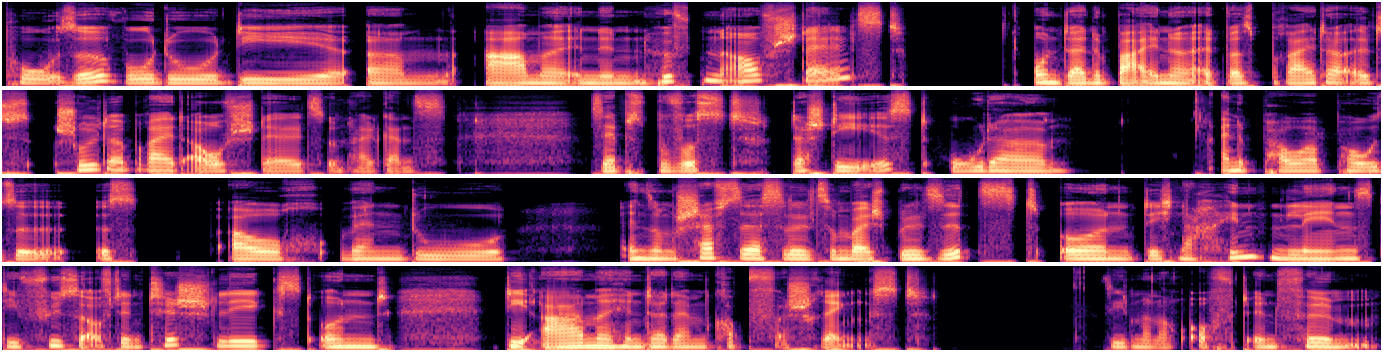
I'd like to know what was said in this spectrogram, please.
Pose, wo du die ähm, Arme in den Hüften aufstellst und deine Beine etwas breiter als schulterbreit aufstellst und halt ganz selbstbewusst da stehst. Oder eine Power Pose ist auch, wenn du in so einem Chefsessel zum Beispiel sitzt und dich nach hinten lehnst, die Füße auf den Tisch legst und die Arme hinter deinem Kopf verschränkst. Sieht man auch oft in Filmen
